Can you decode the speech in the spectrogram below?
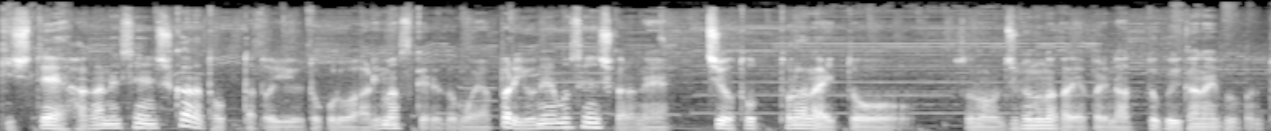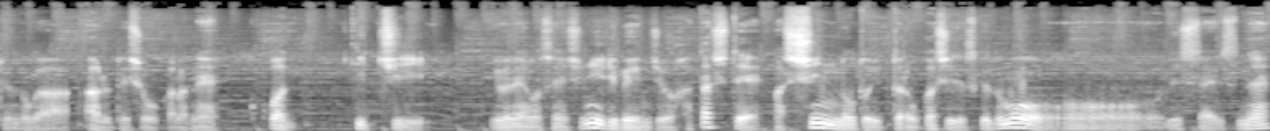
帰して鋼選手から取ったというところはありますけれどもやっぱり米山選手からね血を取らないとその自分の中でやっぱり納得いかない部分っていうのがあるでしょうからねここはきっちり米山選手にリベンジを果たして、まあ、真のと言ったらおかしいですけども実際ですね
